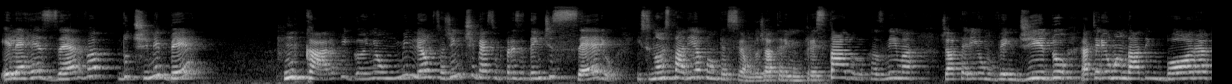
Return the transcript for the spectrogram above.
Ele é reserva do time B um cara que ganha um milhão. Se a gente tivesse um presidente sério, isso não estaria acontecendo. Já teriam emprestado Lucas Lima, já teriam vendido, já teriam mandado embora.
